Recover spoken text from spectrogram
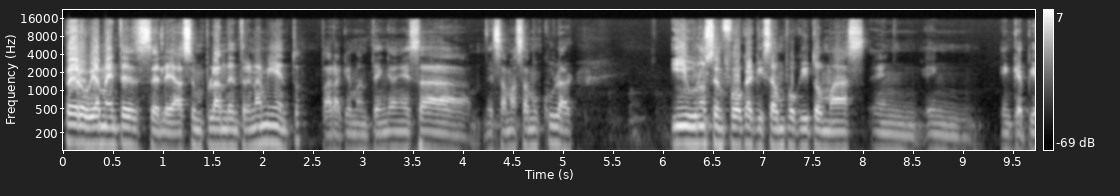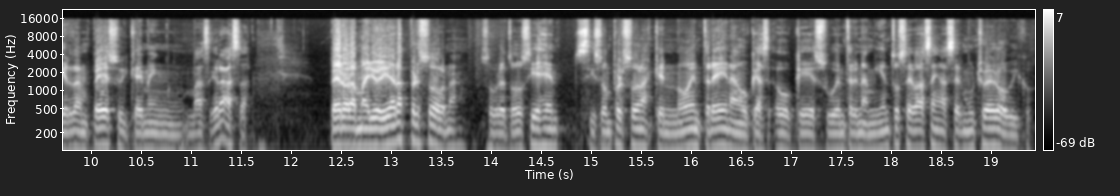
Pero obviamente se le hace un plan de entrenamiento para que mantengan esa masa muscular. Y uno se enfoca quizá un poquito más en, en que pierdan peso y quemen más grasa. Pero la mayoría de las personas, sobre todo si, es si son personas que no entrenan o que, o que su entrenamiento se basa en hacer mucho aeróbico,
